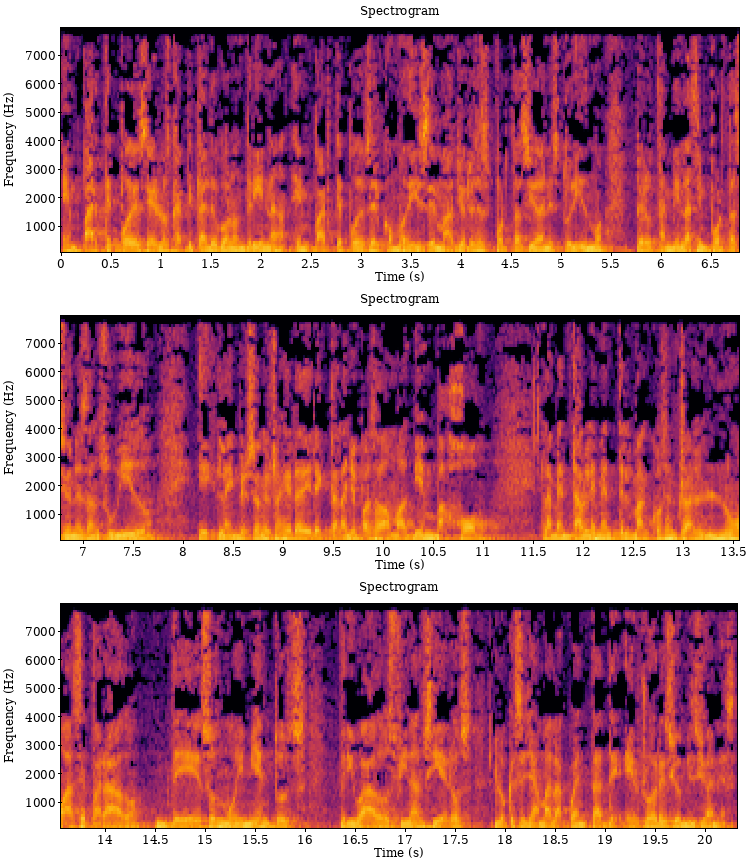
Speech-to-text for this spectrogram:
En parte puede ser los capitales golondrina, en parte puede ser, como dice, mayores exportaciones, turismo, pero también las importaciones han subido. Eh, la inversión extranjera directa el año pasado más bien bajó. Lamentablemente el Banco Central no ha separado de esos movimientos privados financieros lo que se llama la cuenta de errores y omisiones,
